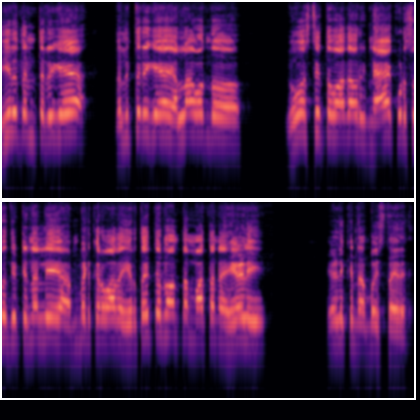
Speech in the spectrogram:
ದೀನ ದಲಿತರಿಗೆ ಎಲ್ಲ ಒಂದು ವ್ಯವಸ್ಥಿತವಾದ ಅವ್ರಿಗೆ ನ್ಯಾಯ ಕೊಡಿಸುವ ನಿಟ್ಟಿನಲ್ಲಿ ಅಂಬೇಡ್ಕರ್ ವಾದ ಇರ್ತೈತೆ ಅಂತ ಮಾತನ್ನ ಹೇಳಿ ಹೇಳಿಕೆ ನಾನು ಬಯಸ್ತಾ ಇದ್ದೇನೆ.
